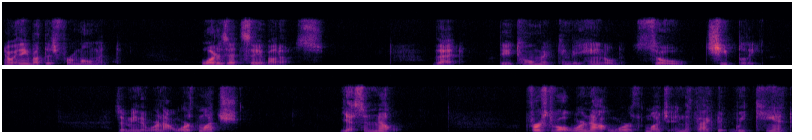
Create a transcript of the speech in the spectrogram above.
Now, we think about this for a moment. What does that say about us? That the atonement can be handled so cheaply. Does that mean that we're not worth much? Yes and no. First of all, we're not worth much in the fact that we can't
